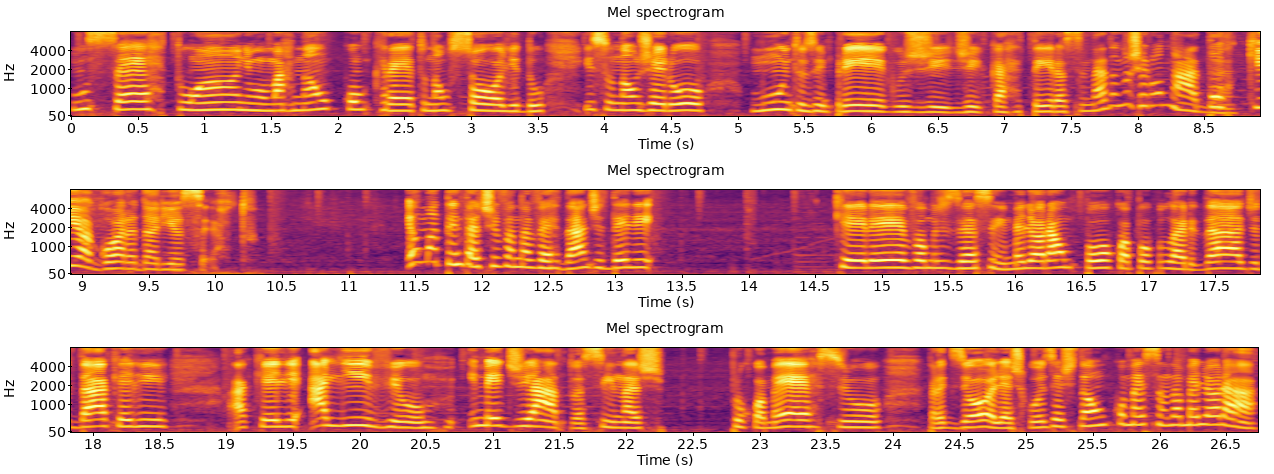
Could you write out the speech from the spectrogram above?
um certo ânimo, mas não concreto, não sólido. Isso não gerou muitos empregos de, de carteira assinada, não gerou nada. Por que agora daria certo? É uma tentativa, na verdade, dele querer, vamos dizer assim, melhorar um pouco a popularidade, dar aquele, aquele alívio imediato, assim, nas para o comércio, para dizer, olha, as coisas estão começando a melhorar.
